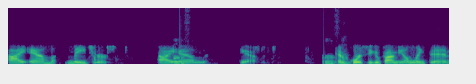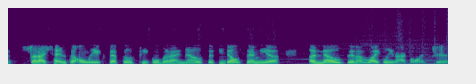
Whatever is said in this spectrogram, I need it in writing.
I am Major. I Perfect. am, yeah. And of course, you can find me on LinkedIn. But I tend to only accept those people that I know. So if you don't send me a, a note, then I'm likely not going to,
